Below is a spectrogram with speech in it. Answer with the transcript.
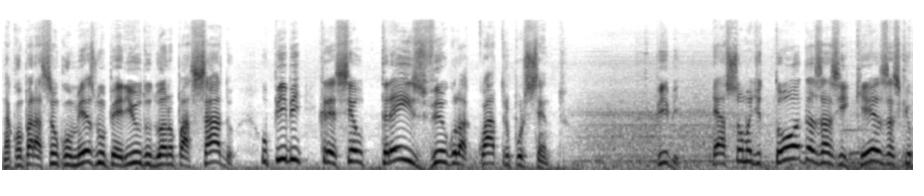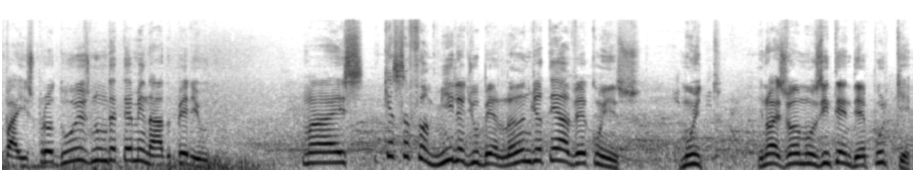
Na comparação com o mesmo período do ano passado, o PIB cresceu 3,4%. O PIB é a soma de todas as riquezas que o país produz num determinado período. Mas o que essa família de Uberlândia tem a ver com isso? Muito. E nós vamos entender por quê.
